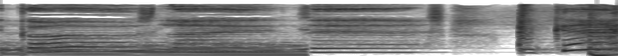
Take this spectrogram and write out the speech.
it goes like this. We're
